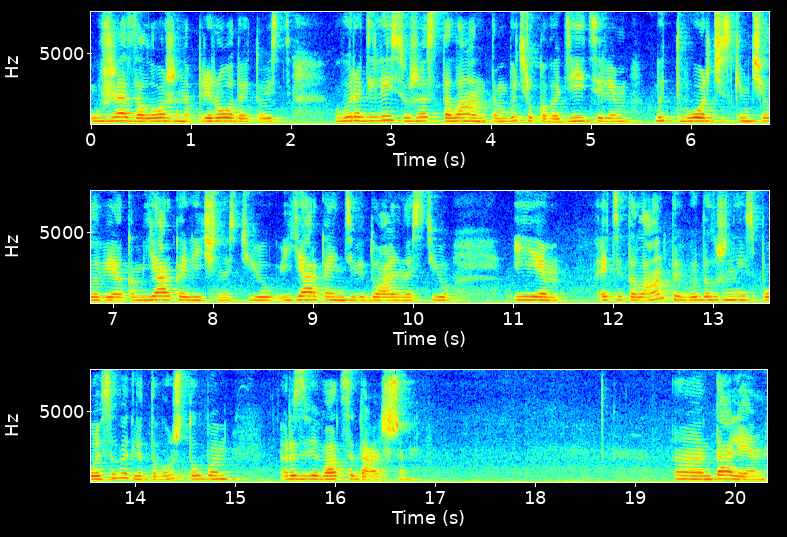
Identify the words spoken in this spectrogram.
уже заложено природой, то есть вы родились уже с талантом быть руководителем, быть творческим человеком, яркой личностью, яркой индивидуальностью. И эти таланты вы должны использовать для того, чтобы развиваться дальше. А, далее.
